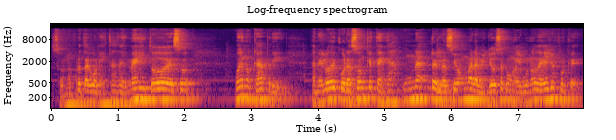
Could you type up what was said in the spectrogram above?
Son los protagonistas del mes y todo eso. Bueno, Capri, anhelo de corazón que tengas una relación maravillosa con alguno de ellos porque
